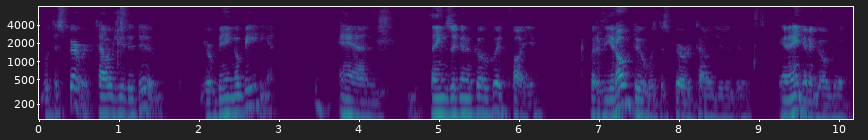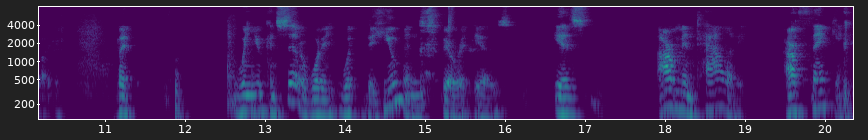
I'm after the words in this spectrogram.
what the spirit tells you to do, you're being obedient mm-hmm. and things are going to go good for you. But if you don't do what the Spirit tells you to do, it ain't going to go good for you. But when you consider what a, what the human spirit is, is our mentality, our thinking,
